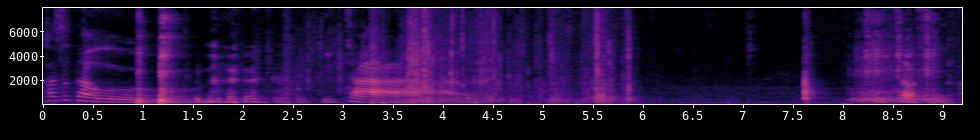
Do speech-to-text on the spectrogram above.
카스타운 2차 2차 왔습니다.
